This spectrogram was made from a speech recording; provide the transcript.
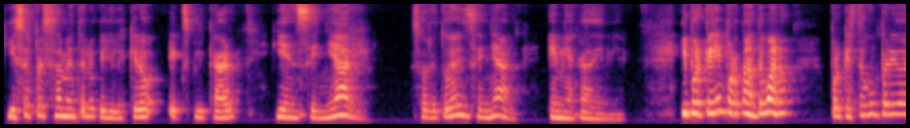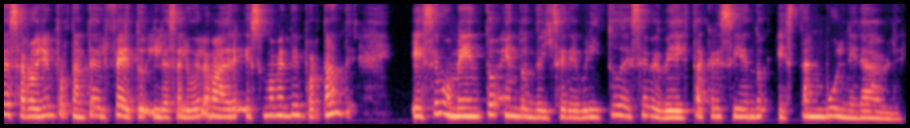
Y eso es precisamente lo que yo les quiero explicar y enseñar, sobre todo enseñar en mi academia. ¿Y por qué es importante? Bueno, porque este es un periodo de desarrollo importante del feto y la salud de la madre es sumamente importante. Ese momento en donde el cerebrito de ese bebé está creciendo es tan vulnerable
